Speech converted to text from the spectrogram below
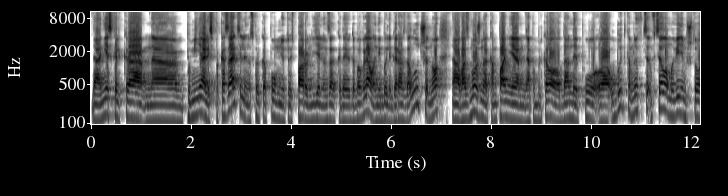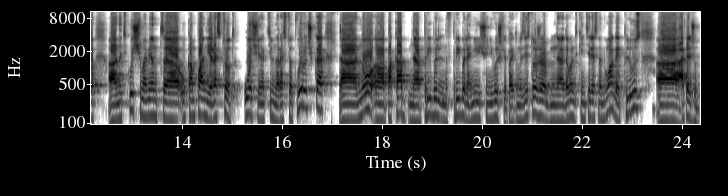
несколько поменялись показатели, насколько помню, то есть пару недель назад, когда я ее добавлял, они были гораздо лучше, но, возможно, компания опубликовала данные по убыткам. Ну и в целом мы видим, видим, что а, на текущий момент а, у компании растет, очень активно растет выручка, а, но пока прибыль, в прибыль они еще не вышли. Поэтому здесь тоже довольно-таки интересная бумага. И плюс, опять же,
